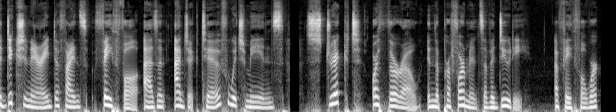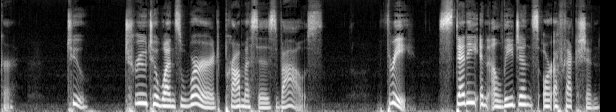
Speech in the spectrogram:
The dictionary defines faithful as an adjective, which means strict or thorough in the performance of a duty, a faithful worker. 2. True to one's word, promises, vows. 3. Steady in allegiance or affection,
